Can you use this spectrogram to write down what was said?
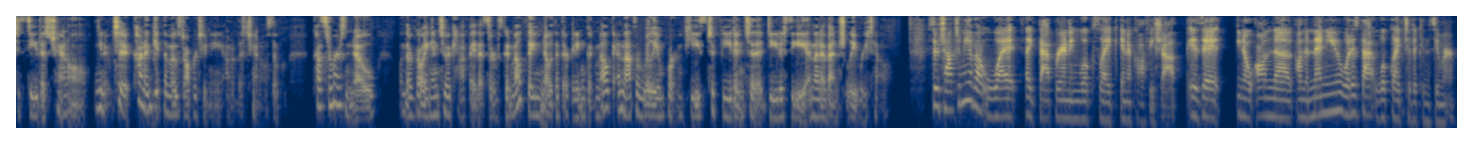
to see this channel, you know, to kind of get the most opportunity out of this channel. So customers know when they're going into a cafe that serves Goodmylk, they know that they're getting Goodmylk. And that's a really important piece to feed into D2C and then eventually retail. So talk to me about what like that branding looks like in a coffee shop. Is it you know, on the on the menu? What does that look like to the consumer?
